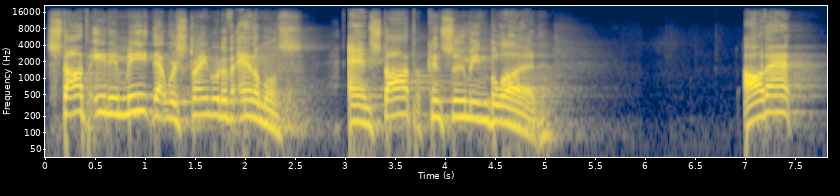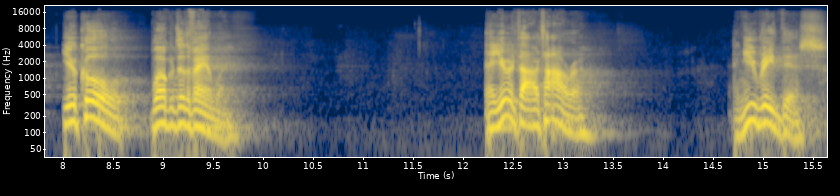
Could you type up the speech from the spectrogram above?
stop eating meat that was strangled of animals, and stop consuming blood. All that, you're cool. Welcome to the family. Now you're in Thyatira and you read this.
